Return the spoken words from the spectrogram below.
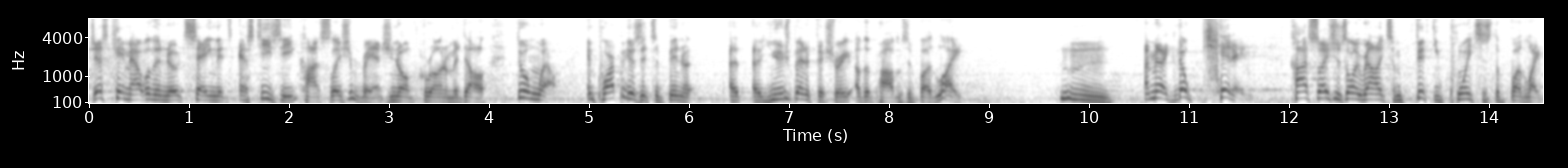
just came out with a note saying that STZ, Constellation Brands, you know, Corona Modelo, doing well. In part because it's been a a, a huge beneficiary of the problems at Bud Light. Hmm. I mean, like, no kidding. Constellation's only rallied some 50 points since the Bud Light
